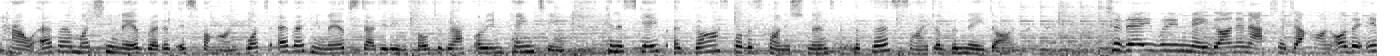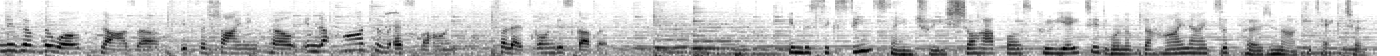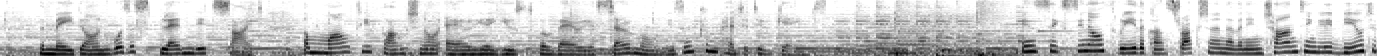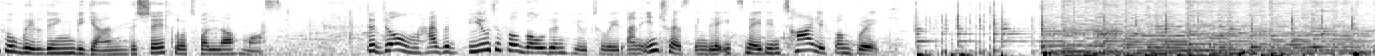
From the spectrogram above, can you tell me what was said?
however much he may have read of Isfahan, whatever he may have studied in photograph or in painting, can escape a gasp of astonishment at the first sight of the Maidan. Today we're in Maidan-e Naqsh-e Jahan, or the image of the world plaza. It's a shining pearl in the heart of Isfahan. So let's go and discover. In the 16th century, Shah Abbas created one of the highlights of Persian architecture. The Maidan was a splendid site, a multifunctional area used for various ceremonies and competitive games. In 1603, the construction of an enchantingly beautiful building began, the Sheikh Lutfullah Mosque. The dome has a beautiful golden hue to it, and interestingly, it's made entirely from brick.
